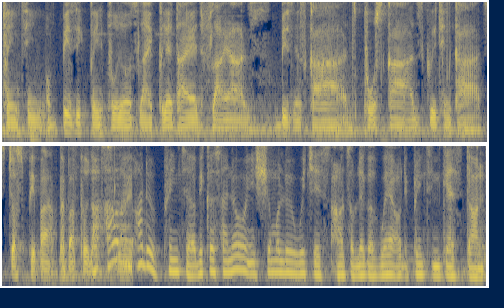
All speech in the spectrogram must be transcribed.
printing of basic print products like letterhead, flyers, business cards, postcards, greeting cards, just paper paper products. How, like- how do printer? Because I know in Shomolu, which is out of Lagos, where all the printing gets done,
